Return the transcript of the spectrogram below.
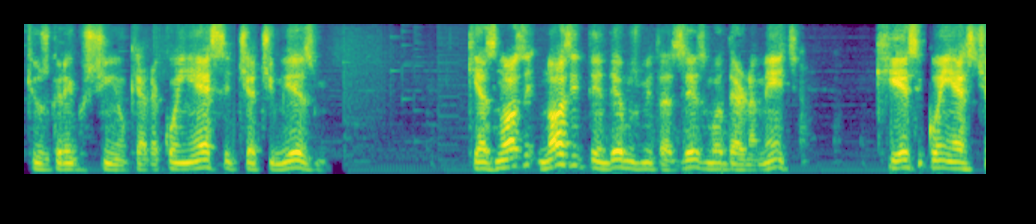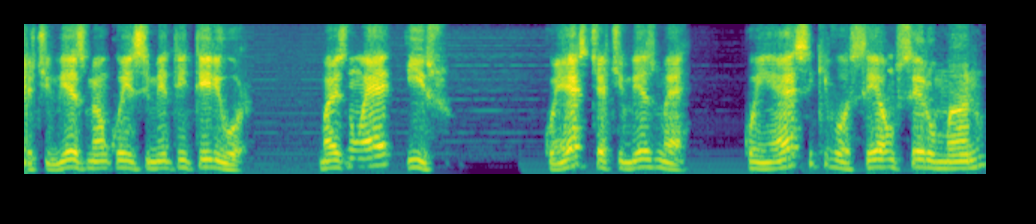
que os gregos tinham, que era conhece-te a ti mesmo, que as nós, nós entendemos muitas vezes, modernamente, que esse conhece-te a ti mesmo é um conhecimento interior. Mas não é isso. Conhece-te a ti mesmo é conhece que você é um ser humano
